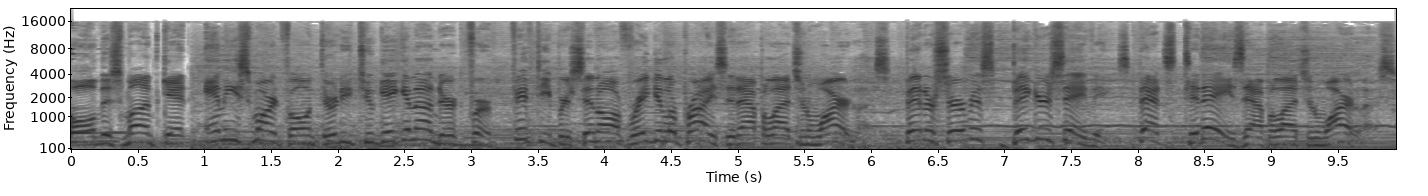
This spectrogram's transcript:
All this month, get any smartphone 32 gig and under for 50% off regular price at Appalachian Wireless. Better service, bigger savings. That's today's Appalachian Wireless.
